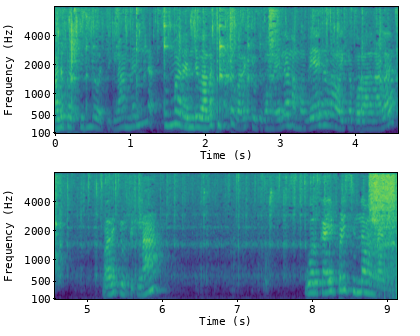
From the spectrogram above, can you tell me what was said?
அடுப்பை திரும்ப வச்சுக்கலாம். மெல்ல சும்மா ரெண்டு வதக்கு மட்டும் வதக்கி விட்டுக்கோங்க. எல்லாம் நம்ம வேக தான் வைக்க போகிறோம் அதனால் வதக்கி விட்டுக்கலாம். ஒரு கைப்பிடி சின்ன வெங்காயம்.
